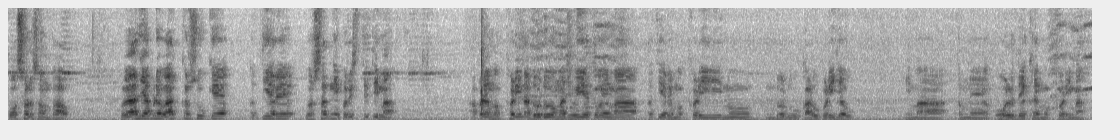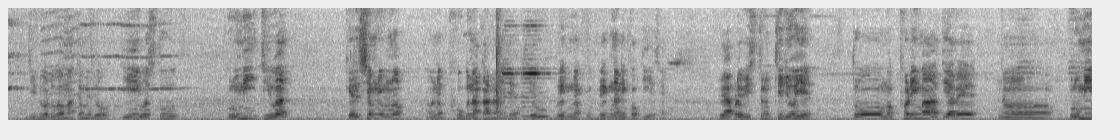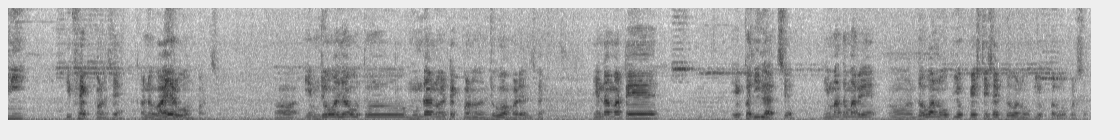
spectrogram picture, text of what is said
પોષણક્ષમ ભાવ હવે આજે આપણે વાત કરશું કે અત્યારે વરસાદની પરિસ્થિતિમાં આપણે મગફળીના ડોડવામાં જોઈએ તો એમાં અત્યારે મગફળીનું ડોડવું કાળું પડી જવું. એમાં તમને હોલ દેખાય મગફળીમાં, જે દોડવામાં તમે જુઓ. એ વસ્તુ કૃમિ, જીવાત, કેલ્શિયમની ઉણપ અને ફૂગના કારણે છે. એવું વૈજ્ઞાનિક કહે છે. એટલે આપણે વિસ્તૃતથી જોઈએ તો મગફળીમાં અત્યારે કૃમિની ઇફેક્ટ પણ છે અને વાયર વોમ પણ છે. એમ જોવા જાઓ તો મુંડાનો એટેક પણ જોવા મળેલ છે. એના માટે એક જ ઈલાજ છે. એમાં તમારે દવાનો ઉપયોગ પેસ્ટિસાઇડ દવાનો ઉપયોગ કરવો પડશે.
